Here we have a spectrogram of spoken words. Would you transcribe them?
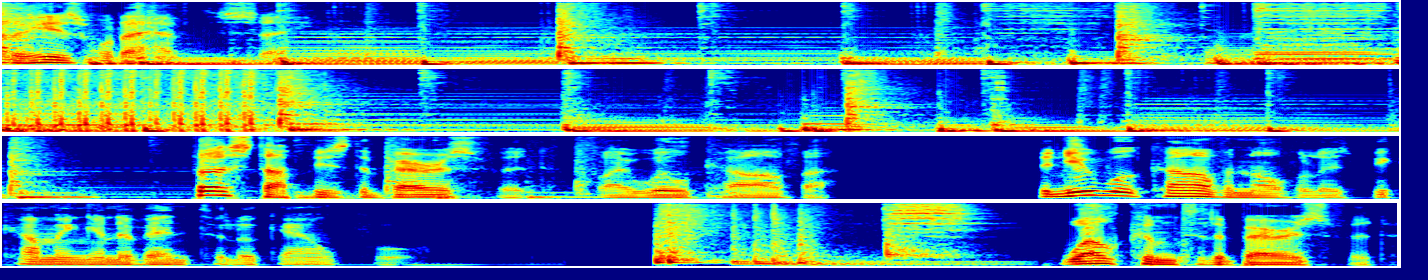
So here's what I have to say. First up is The Beresford by Will Carver. The new Will Carver novel is becoming an event to look out for. Welcome to the Beresford.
